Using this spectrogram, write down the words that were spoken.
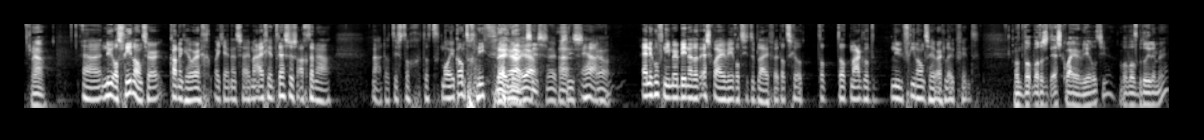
ja. Eh, nu als freelancer kan ik heel erg, wat jij net zei, mijn eigen interesses achterna. Nou, dat is toch, dat mooie kan toch niet? Nee, ja, nee, ja, precies. nee, Ja. precies. Ja. Ja. En ik hoef niet meer binnen dat Esquire-wereldje te blijven. Dat, scheelt, dat, dat maakt dat ik nu freelance heel erg leuk vind. Want wat, wat is het Esquire-wereldje? Wat, wat bedoel je daarmee?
